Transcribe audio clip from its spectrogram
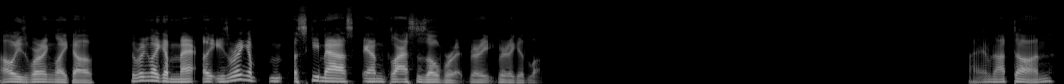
Oh, he's wearing like a he's wearing like a ma- uh, he's wearing a, a ski mask and glasses over it. Very very good look. I am not done.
